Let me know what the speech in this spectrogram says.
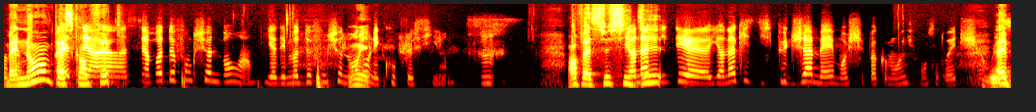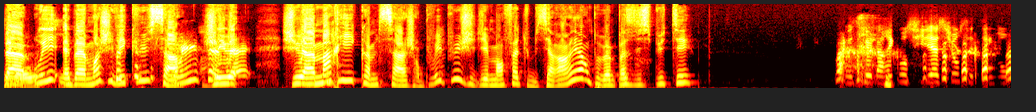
Mais non, parce qu'en fait. C'est un mode de fonctionnement. Hein. Il y a des modes de fonctionnement dans les couples aussi. Hein. Enfin, ceci il y dit. Euh, il y en a qui se disputent jamais. Moi, je sais pas comment ils font. Ça doit être chiant. eh ben oui, eh ben moi j'ai vécu ça. j'ai eu, j'ai eu un mari comme ça. J'en pouvais plus. J'ai dit mais en fait, tu me sers à rien. On peut même pas se disputer. Parce que la réconciliation, c'est tellement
